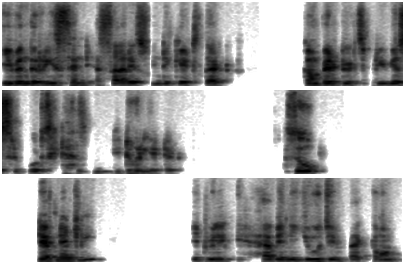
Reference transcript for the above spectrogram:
Even the recent SRS indicates that compared to its previous reports, it has been deteriorated. So definitely, it will have a huge impact on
